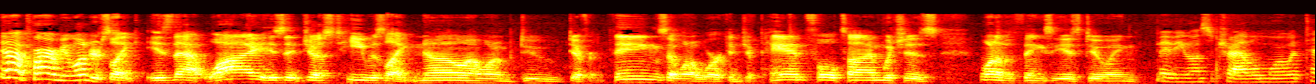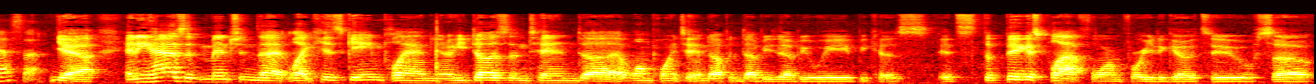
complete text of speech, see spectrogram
yeah, part of me wonders, like, is that why? Is it just he was like, no, I want to do different things. I want to work in Japan full time, which is one of the things he is doing. Maybe he wants to travel more with Tessa. Yeah, and he hasn't mentioned that like his game plan. You know, he does intend uh, at one point to end up in WWE because it's the biggest platform for you to go to. So,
